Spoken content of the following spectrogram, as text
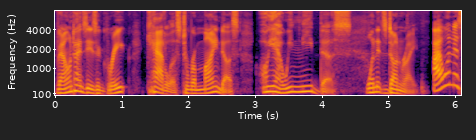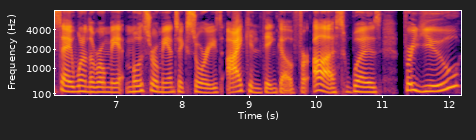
Valentine's Day is a great catalyst to remind us, oh yeah, we need this when it's done right. I want to say one of the roman- most romantic stories I can think of for us was for you.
